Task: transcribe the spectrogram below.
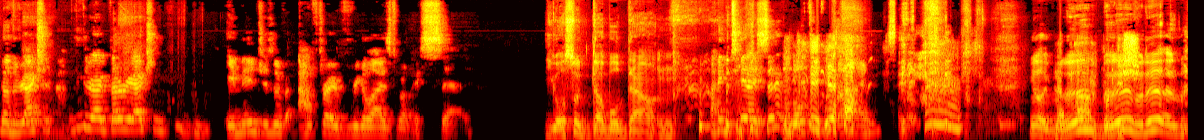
No, the reaction. I think the better reaction image is of after I realized what I said. You also doubled down. I did. I said it multiple Yeah. times. You're like, No, "Blah, I'm pretty blah, su- blah."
